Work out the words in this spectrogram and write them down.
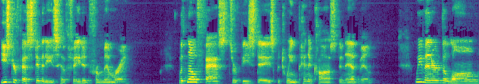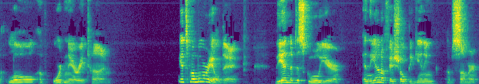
Easter festivities have faded from memory. With no fasts or feast days between Pentecost and Advent, we've entered the long lull of ordinary time. It's Memorial Day, the end of the school year, and the unofficial beginning of summer.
